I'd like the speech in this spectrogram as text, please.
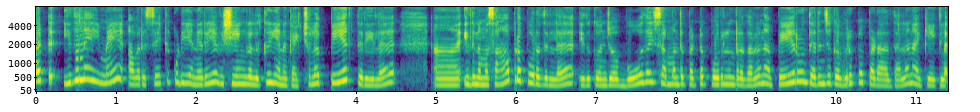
பட் இதுலேயுமே அவர் சேர்க்கக்கூடிய நிறைய விஷயங்களுக்கு எனக்கு ஆக்சுவலாக பேர் தெரியல. இது நம்ம சாப்பிட போகிறதில்ல இது கொஞ்சம் போதை சம்மந்தப்பட்ட பொருள்ன்றதால நான் பேரும் தெரிஞ்சுக்க விருப்பப்படாததால நான் கேட்கல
